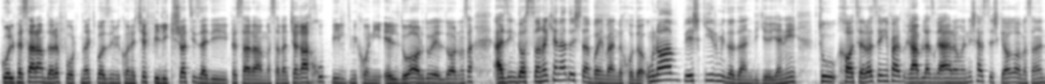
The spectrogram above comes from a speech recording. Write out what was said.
گل پسرم داره فورتنایت بازی می‌کنه چه flick shot ی زدی پسرم مثلا چقدر خوب build می‌کنی الا و بلا مثلا از این داستانا که نداشتن با این بنده خدا. اونا هم بهش گیر می‌دادن دیگه. یعنی تو خاطرات این فرد قبل از قهرمانیش هستش که آقا مثلا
